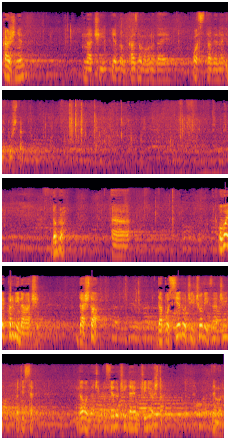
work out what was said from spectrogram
kažnjen, znači, jednom kaznom, ono da je ostavljena ili puštena. Dobro. A, ovo je prvi način da šta? Da posjedoči čovjek, znači, protiv sebe. Da on, znači, posjedoči da je učinio šta? Ne mora.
